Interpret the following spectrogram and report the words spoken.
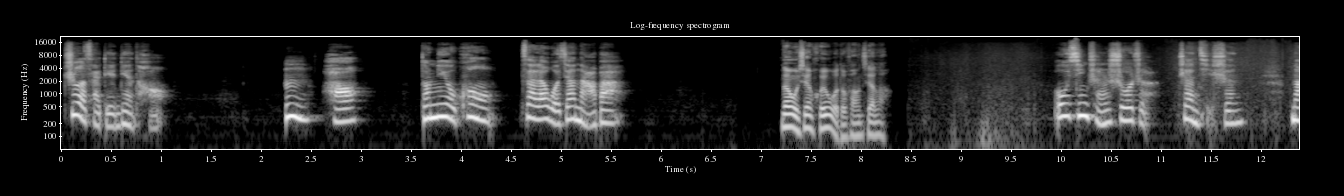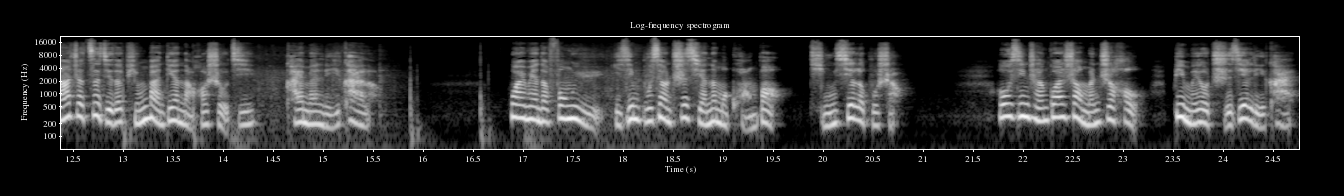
这才点点头：“嗯，好，等你有空再来我家拿吧。”那我先回我的房间了。欧星辰说着，站起身，拿着自己的平板电脑和手机，开门离开了。外面的风雨已经不像之前那么狂暴，停歇了不少。欧星辰关上门之后，并没有直接离开。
